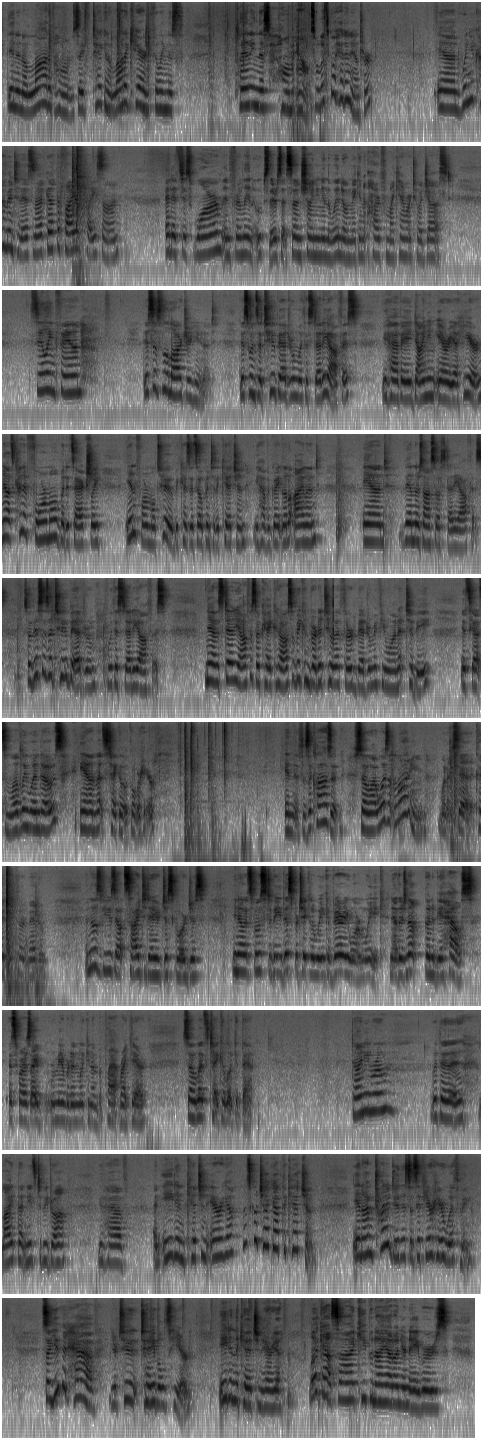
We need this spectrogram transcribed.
than in a lot of homes. They've taken a lot of care in filling this, planning this home out. So let's go ahead and enter. And when you come into this, and I've got the fireplace on, and it's just warm and friendly, and oops, there's that sun shining in the window and making it hard for my camera to adjust. Ceiling fan. This is the larger unit. This one's a two bedroom with a study office. You have a dining area here. Now it's kind of formal, but it's actually informal too because it's open to the kitchen. You have a great little island and then there's also a study office. So this is a two bedroom with a study office. Now the study office, okay, could also be converted to a third bedroom if you want it to be. It's got some lovely windows and let's take a look over here. And this is a closet. So I wasn't lying when I said it could be a third bedroom. And those views outside today are just gorgeous. You know, it's supposed to be this particular week a very warm week. Now, there's not going to be a house as far as I remembered in looking at the plat right there. So let's take a look at that. Dining room with a light that needs to be dropped. You have an eat-in kitchen area. Let's go check out the kitchen. And I'm trying to do this as if you're here with me. So you could have your two tables here eat in the kitchen area, look outside, keep an eye out on your neighbors.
